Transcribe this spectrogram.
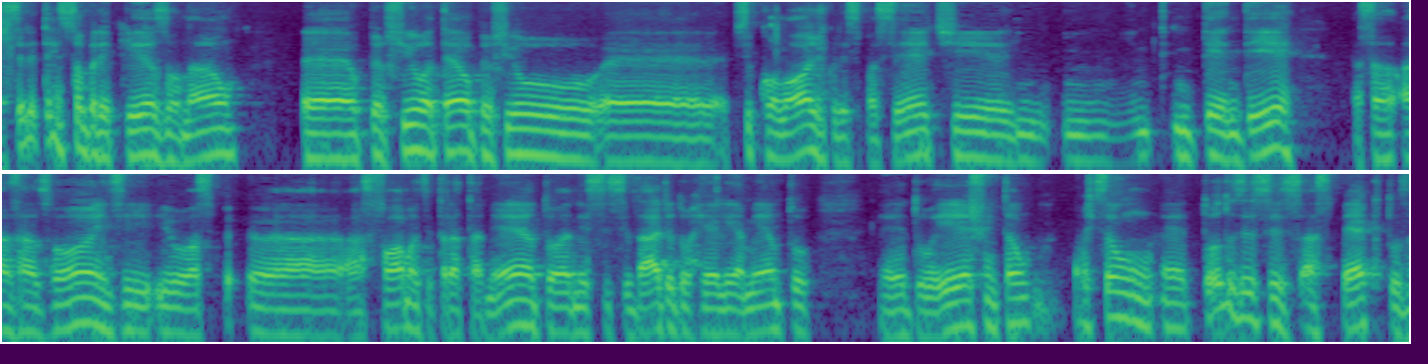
se ele tem sobrepeso ou não, é, o perfil, até o perfil é, psicológico desse paciente, em, em entender essa, as razões e, e as, as, formas de tratamento, a necessidade do realinhamento é, do eixo. Então, acho que são é, todos esses aspectos,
